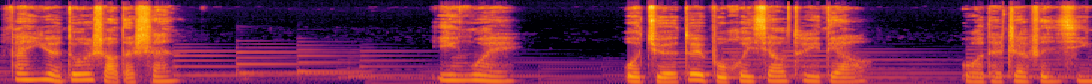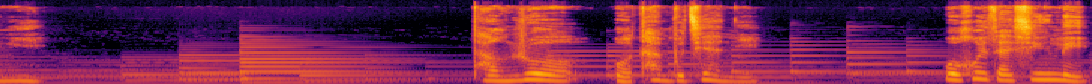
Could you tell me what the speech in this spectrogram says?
翻越多少的山，因为我绝对不会消退掉我的这份心意。倘若我看不见你，我会在心里。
